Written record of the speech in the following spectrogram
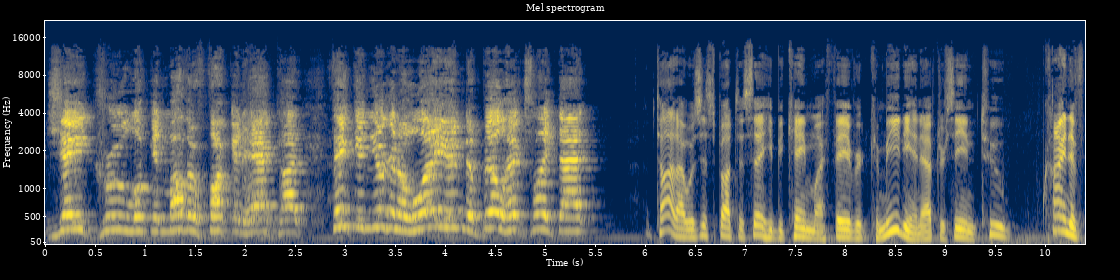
J. Crew looking motherfucking haircut, thinking you're gonna lay into Bill Hicks like that. Todd, I was just about to say he became my favorite comedian after seeing two kind of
